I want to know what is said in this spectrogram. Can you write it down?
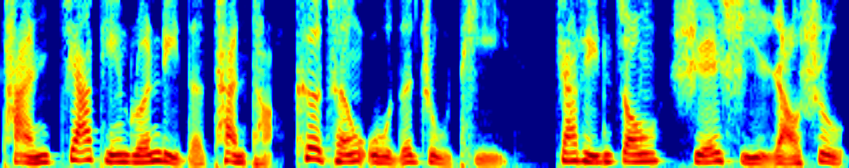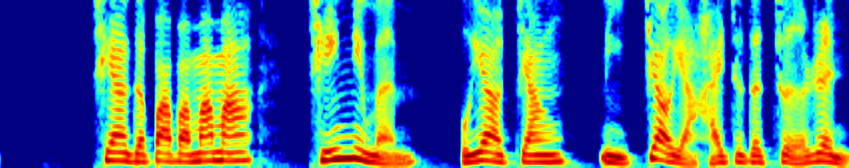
谈家庭伦理的探讨课程五的主题：家庭中学习饶恕。亲爱的爸爸妈妈，请你们不要将你教养孩子的责任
